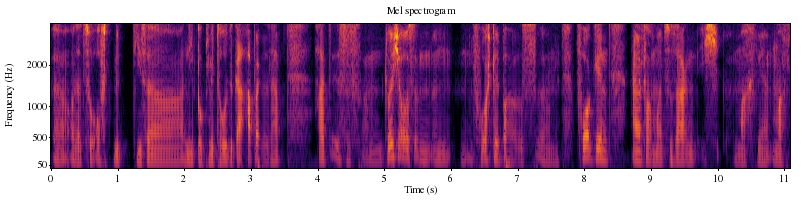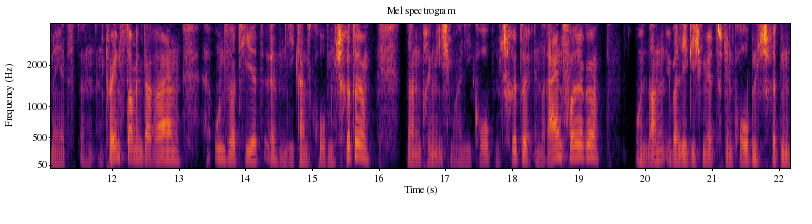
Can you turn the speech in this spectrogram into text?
äh, oder zu oft mit dieser Leapbook-Methode gearbeitet hat, hat, ist es ähm, durchaus ein, ein, ein vorstellbares ähm, Vorgehen, einfach mal zu sagen, ich mache mir, mach mir jetzt ein, ein Brainstorming da rein, äh, unsortiert äh, die ganz groben Schritte, dann bringe ich mal die groben Schritte in Reihenfolge, und dann überlege ich mir zu den groben Schritten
